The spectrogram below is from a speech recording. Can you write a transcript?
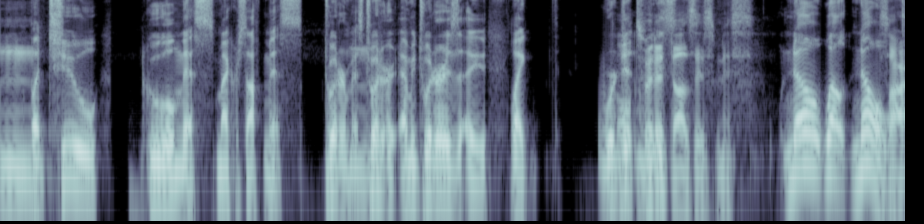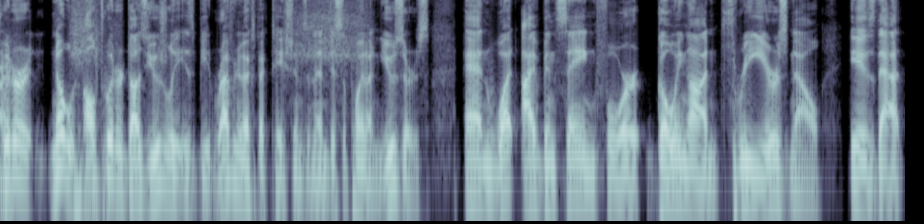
Mm. but two, Google miss, Microsoft miss, Twitter miss. Hmm. Twitter. I mean, Twitter is a like we're all ju- Twitter does is miss. no, well, no. Sorry. Twitter, no. All Twitter does usually is beat revenue expectations and then disappoint on users. And what I've been saying for going on three years now is that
